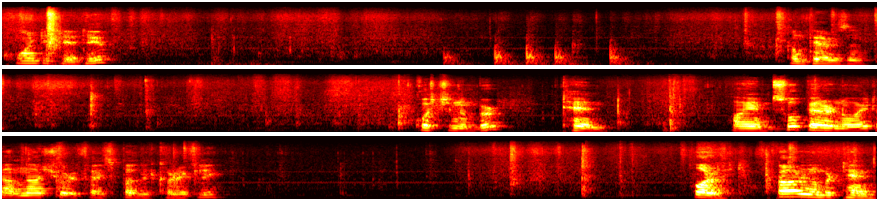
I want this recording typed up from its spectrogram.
quantitative comparison. Question number 10. I am so paranoid, I'm not sure if I spelled it correctly. Alright, problem number 10.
